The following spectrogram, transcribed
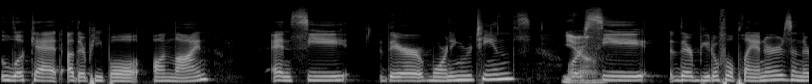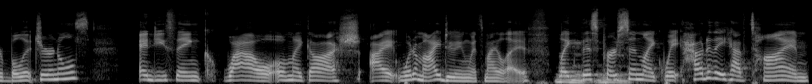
look at other people online and see their morning routines yeah. or see their beautiful planners and their bullet journals and you think wow oh my gosh i what am i doing with my life like mm-hmm, this person mm-hmm. like wait how do they have time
